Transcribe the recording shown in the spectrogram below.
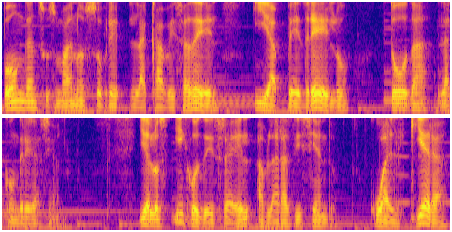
pongan sus manos sobre la cabeza de él, y apedréelo toda la congregación. Y a los hijos de Israel hablarás diciendo, cualquiera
